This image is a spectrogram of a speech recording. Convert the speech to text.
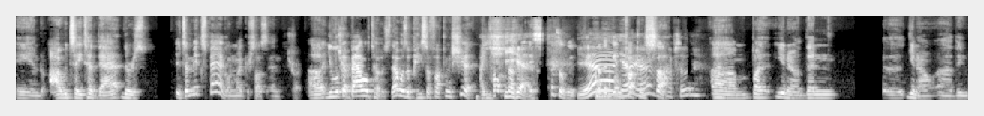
and I would say to that there's it's a mixed bag on Microsoft's end. Sure. Uh, you look Sure. at Battletoads, that was a piece of fucking shit. I talked about Yes. extensively. yeah, game yeah, fucking yeah, sucked. absolutely. Um, but you know, then uh, you know, uh, the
